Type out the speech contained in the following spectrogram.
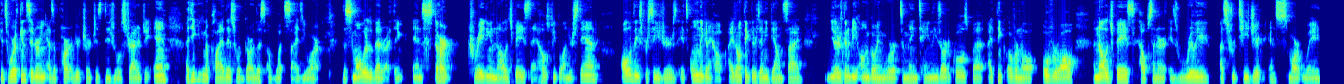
it's worth considering as a part of your church's digital strategy. And I think you can apply this regardless of what size you are. The smaller, the better, I think. And start creating a knowledge base that helps people understand all of these procedures. It's only going to help. I don't think there's any downside there's going to be ongoing work to maintain these articles, but I think overall, overall, a knowledge base help center is really a strategic and smart way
